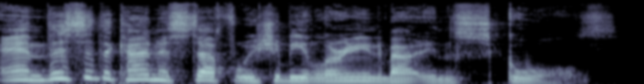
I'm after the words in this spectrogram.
And this is the kind of stuff we should be learning about in schools.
